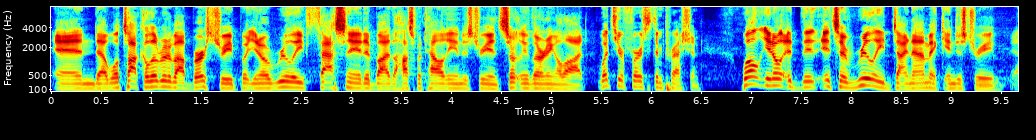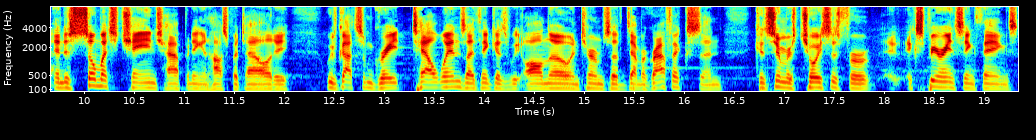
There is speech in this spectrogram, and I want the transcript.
And uh, we'll talk a little bit about Birch Street, but you know, really fascinated by the hospitality industry and certainly learning a lot. What's your first impression? Well, you know, it, it's a really dynamic industry, yeah. and there's so much change happening in hospitality. We've got some great tailwinds, I think, as we all know, in terms of demographics and consumers' choices for experiencing things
